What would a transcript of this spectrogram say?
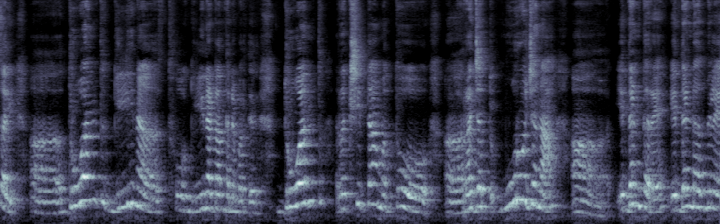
ಸಾರಿ ಧ್ರುವಂತ್, ಗಿಲ್ಲಿನ ಗಿಲ್ಲಿ ನಟ ಅಂತಾನೆ ಬರ್ತಿದೆ. ಧ್ರುವಂತ್, ರಕ್ಷಿತಾ ಮತ್ತು ರಜತ್ ಮೂರು ಜನ ಎದ್ದಂತಾರೆ. ಎದ್ದಂಡಾದ್ಮೇಲೆ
